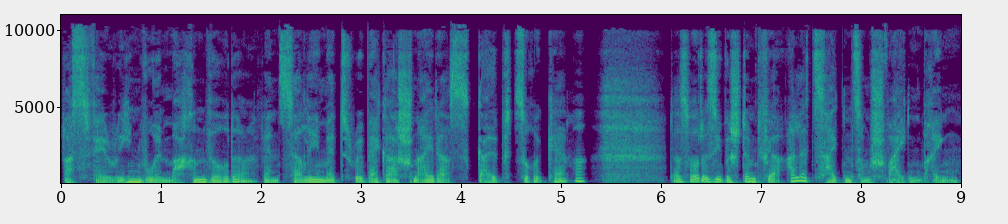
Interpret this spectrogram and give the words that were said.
Was Faireen wohl machen würde, wenn Sally mit Rebecca Schneiders Galb zurückkäme? Das würde sie bestimmt für alle Zeiten zum Schweigen bringen.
